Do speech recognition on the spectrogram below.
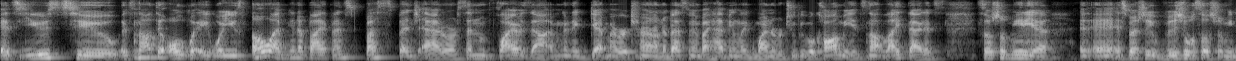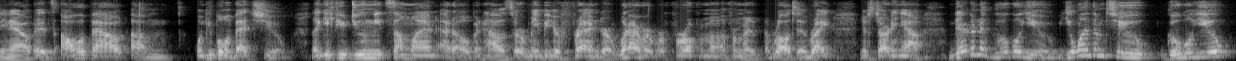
it's used to, it's not the old way where you oh, I'm going to buy a bench, bus bench ad or send flyers out. I'm going to get my return on investment by having like one or two people call me. It's not like that. It's social media, and, especially visual social media now. It's all about um, when people vet you. Like if you do meet someone at an open house or maybe your friend or whatever, referral from a, from a relative, right? You're starting out. They're going to Google you. You want them to Google you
